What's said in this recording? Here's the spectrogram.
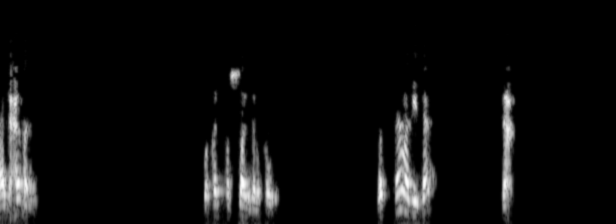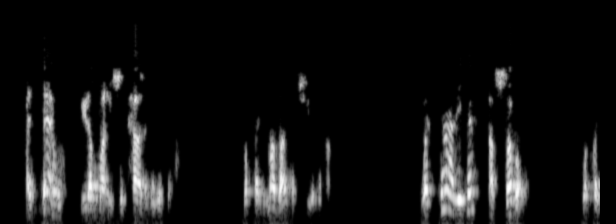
العمل. وقد فصلنا القول. والثالثة نعم. الدعوة. إلى الله سبحانه وتعالى. وقد مضى تفسيرها. والثالثة الصبر. وقد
